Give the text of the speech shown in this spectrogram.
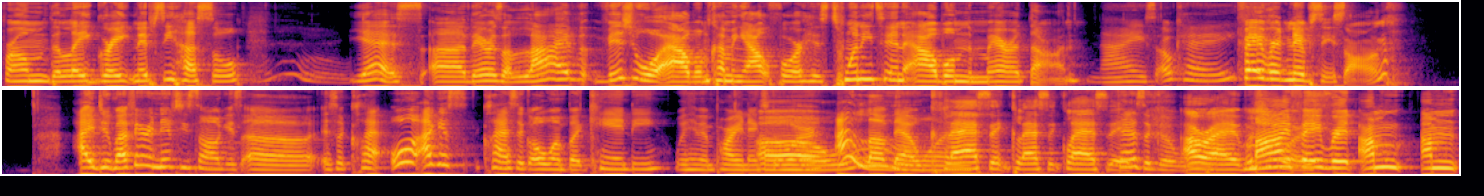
from the late great Nipsey Hussle. Yes, uh, there is a live visual album coming out for his 2010 album, The Marathon. Nice. Okay. Favorite Nipsey song? I do. My favorite Nipsey song is uh, it's a class. Well, I guess classic old one, but Candy with him and PartyNextDoor. I love that one. Classic, classic, classic. That's a good one. All right, What's my yours? favorite. I'm, I'm,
